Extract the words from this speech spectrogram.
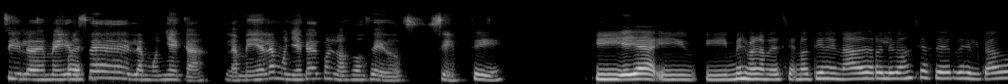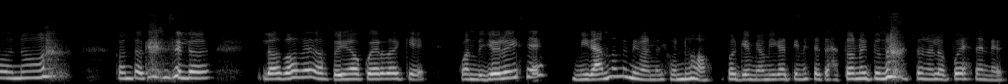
Sí, la de medirse la muñeca, la medía la muñeca con los dos dedos, sí. Sí. Y ella, y, y mi hermana me decía, no tiene nada de relevancia ser delgado o no, con tocarse los, los dos dedos, pero yo me acuerdo que cuando yo lo hice, mirándome, mi hermana me dijo, no, porque mi amiga tiene este trastorno y tú no, tú no lo puedes tener.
